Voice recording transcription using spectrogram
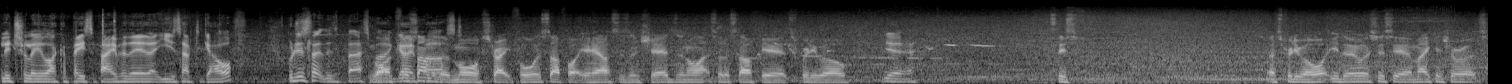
literally like a piece of paper there that you just have to go off? We'll just let this bass boat Like go for some past. of the more straightforward stuff like your houses and sheds and all that sort of stuff, yeah, it's pretty well yeah. it's this that's pretty well what you do. It's just yeah, making sure it's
